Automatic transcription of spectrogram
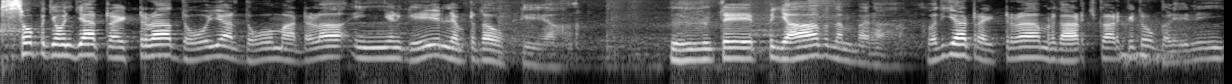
855 ਟਰੈਕਟਰ ਆ 2002 ਮਾਡਲ ਆ ਇੰਜਨ ਗੇ ਲਿਫਟ ਦਾ ਓਕੇ ਆ। ਲ- ਤੇ ਪੰਜਾਬ ਨੰਬਰ ਆ। ਵਧੀਆ ਟਰੈਕਟਰ ਆ ਮਰਗਾੜ ਚਕਾੜ ਕੇ ਤੋਂ ਗਲੇ ਨਹੀਂ।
